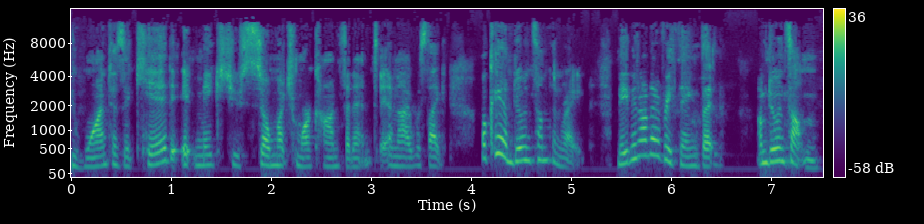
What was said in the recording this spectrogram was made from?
you want as a kid, it makes you so much more confident. And I was like, okay, I'm doing something right. Maybe not everything, but I'm doing something.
